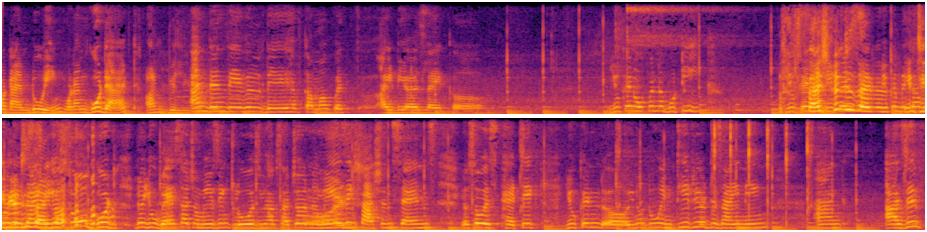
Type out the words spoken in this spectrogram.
what I'm doing, what I'm good at, unbelievable. and then they will they have come up with ideas like uh, you can open a boutique. You can, Fashion you can, designer, you can become interior a designer. You're so good. You know, you wear such amazing clothes. You have such an amazing fashion sense. You're so aesthetic. You can, uh, you know, do interior designing, and as if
